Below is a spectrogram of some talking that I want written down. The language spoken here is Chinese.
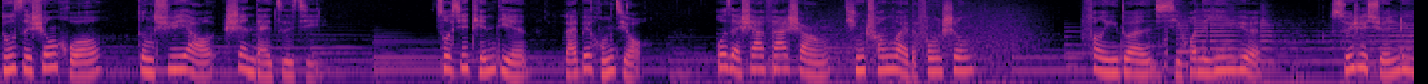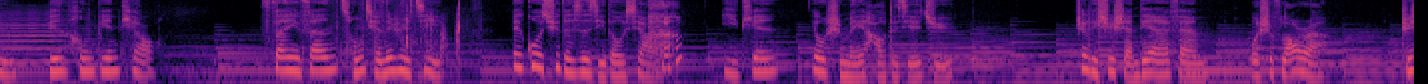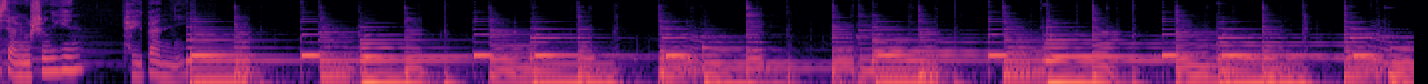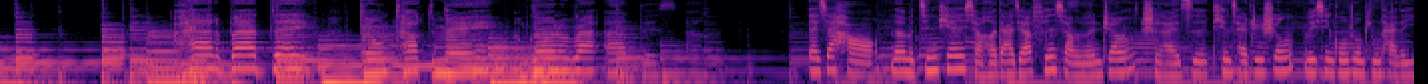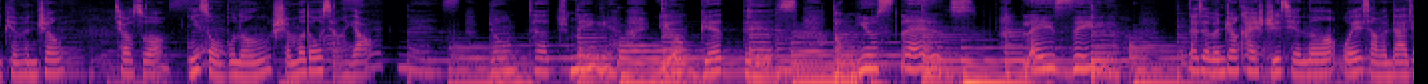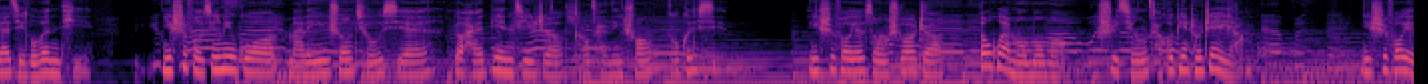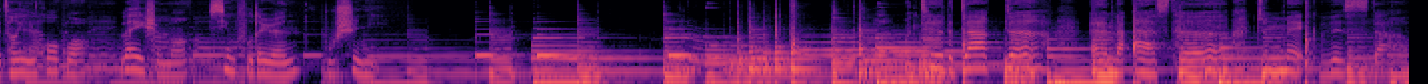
独自生活更需要善待自己，做些甜点，来杯红酒，窝在沙发上听窗外的风声，放一段喜欢的音乐，随着旋律边哼边跳，翻一翻从前的日记，被过去的自己逗笑，一天又是美好的结局。这里是闪电 FM，我是 Flora，只想用声音。陪伴你。大家好，那么今天想和大家分享的文章是来自天才之声微信公众平台的一篇文章。叫做你总不能什么都想要。那在文章开始之前呢，我也想问大家几个问题：你是否经历过买了一双球鞋，又还惦记着刚才那双高跟鞋？你是否也总说着都怪某某某，事情才会变成这样？你是否也曾疑惑过？为什么幸福的人不是你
